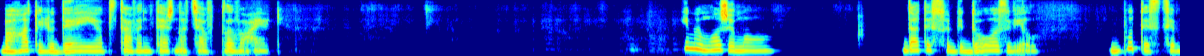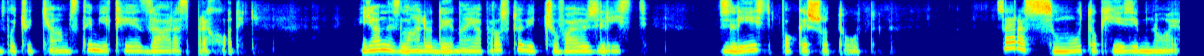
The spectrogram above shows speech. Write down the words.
Багато людей і обставин теж на це впливають. І ми можемо дати собі дозвіл бути з цим почуттям, з тим, яке зараз приходить. Я не зла людина, я просто відчуваю злість. Злість поки що тут. Зараз смуток є зі мною.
